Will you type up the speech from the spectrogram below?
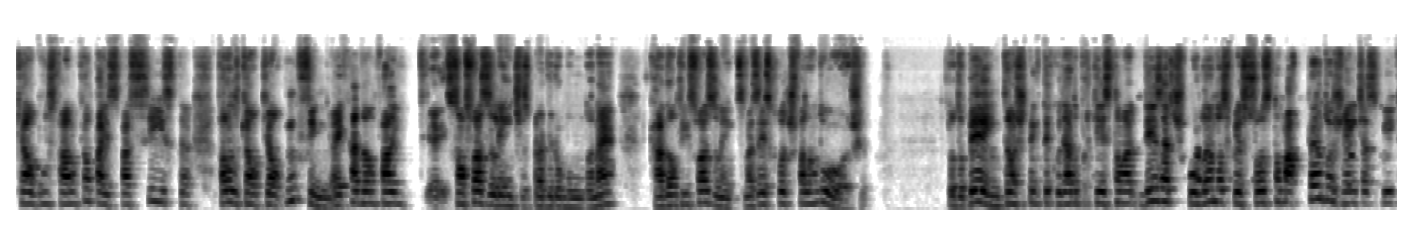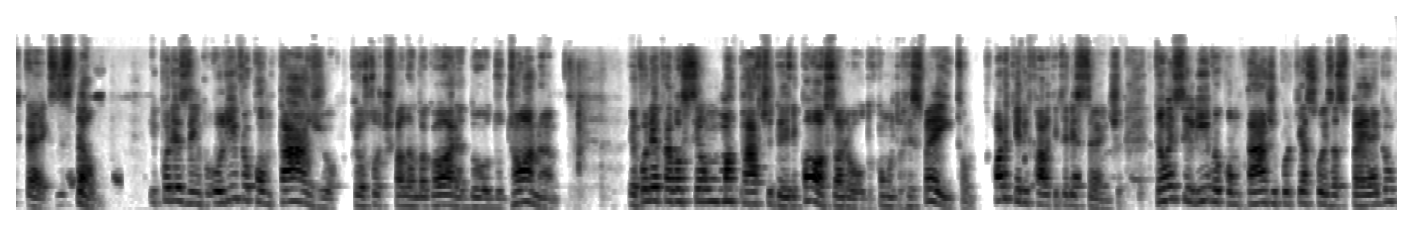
que alguns falam que é um país fascista, falando que é um, que é um enfim, aí cada um fala, é, são suas lentes para ver o mundo, né? Cada um tem suas lentes, mas é isso que eu estou te falando hoje. Tudo bem? Então a gente tem que ter cuidado porque estão desarticulando as pessoas, estão matando gente, as big techs, estão. E, por exemplo, o livro Contágio, que eu estou te falando agora, do, do Jonah, eu vou ler para você uma parte dele. Posso, Haroldo, com muito respeito? Olha que ele fala que interessante. Então, esse livro, Contágio, porque as coisas pegam,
